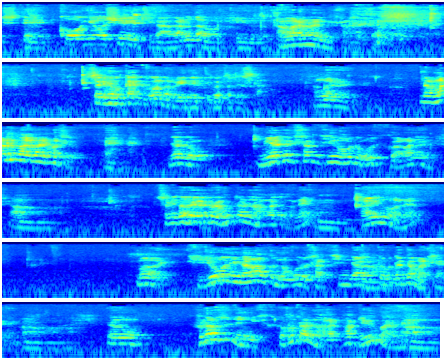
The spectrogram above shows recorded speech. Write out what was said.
して興行収益が上がるだろうっていう。上がらないんですよそれを覚悟の上でってことですか？上がらない。だから上がる場合もありますよ。だけど宮崎作品ほど大きく上がらないんですよ。ああ。それただやっぱり蛍の墓とかね、ああいうのはねまあ非常に長く残る作品であるってことだけは間違いない。ああのフランス人に聞くと蛍の墓ってパッと言うからね。あ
